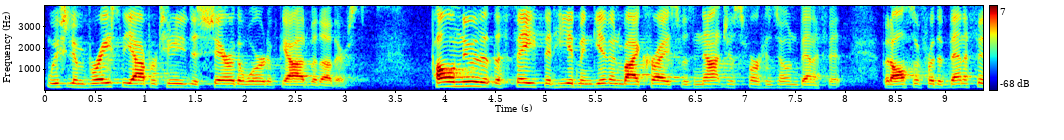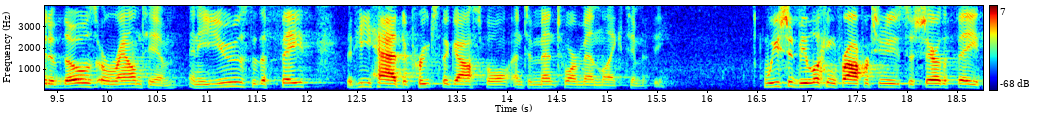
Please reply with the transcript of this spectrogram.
we should embrace the opportunity to share the Word of God with others. Paul knew that the faith that he had been given by Christ was not just for his own benefit, but also for the benefit of those around him. And he used the faith that he had to preach the gospel and to mentor men like Timothy. We should be looking for opportunities to share the faith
